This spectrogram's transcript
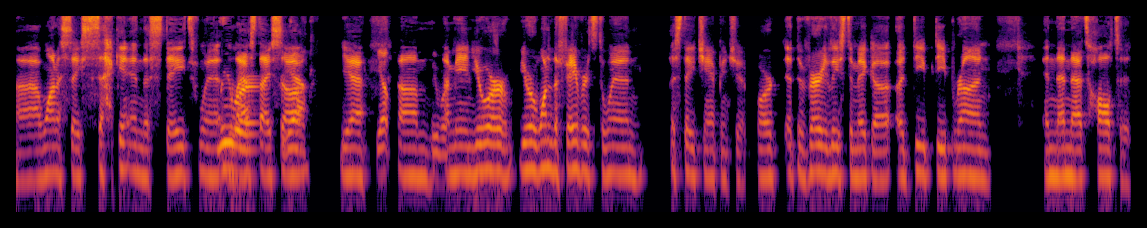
uh, I want to say second in the states when we were, last I saw. Yeah. Yeah. Yep. Um, we I mean, you were you were one of the favorites to win a state championship or at the very least to make a, a deep, deep run. And then that's halted.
